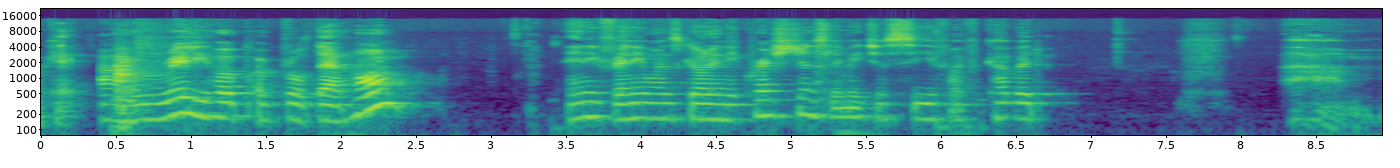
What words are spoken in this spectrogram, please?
Okay, I really hope I brought that home. And if anyone's got any questions, let me just see if I've covered um,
